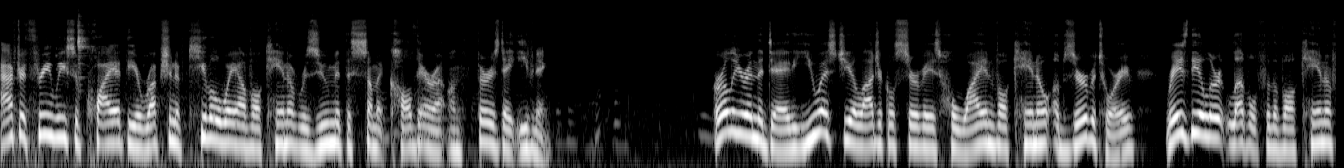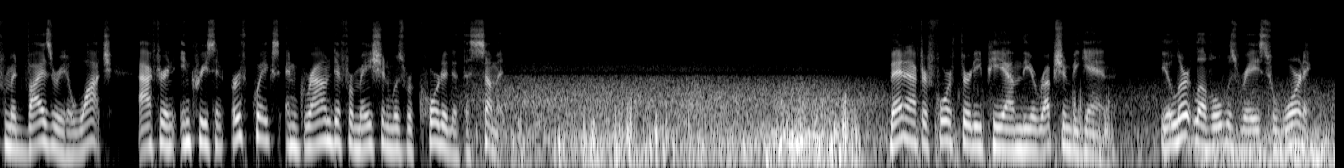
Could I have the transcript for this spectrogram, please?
After three weeks of quiet, the eruption of Kilauea volcano resumed at the summit caldera on Thursday evening. Earlier in the day, the U.S. Geological Survey's Hawaiian Volcano Observatory raised the alert level for the volcano from advisory to watch after an increase in earthquakes and ground deformation was recorded at the summit. Then, after 4:30 p.m., the eruption began. The alert level was raised to warning.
